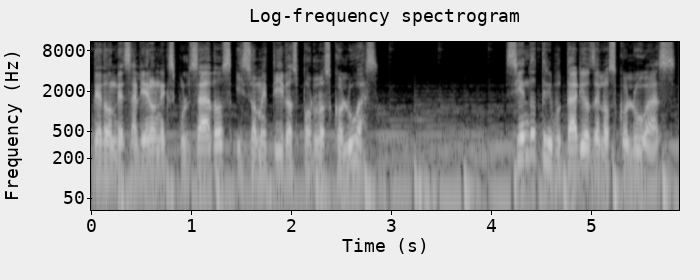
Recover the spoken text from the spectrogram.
de donde salieron expulsados y sometidos por los colúas. Siendo tributarios de los colúas,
